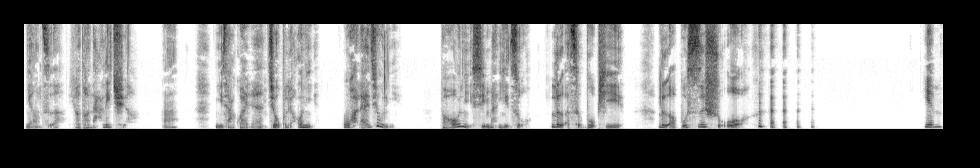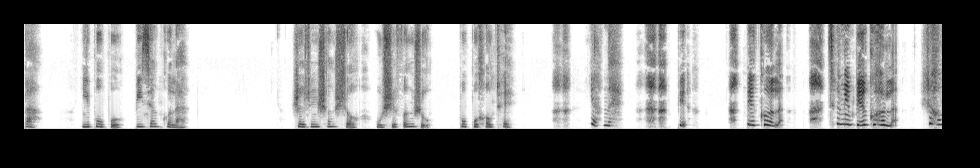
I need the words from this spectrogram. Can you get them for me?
娘子要到哪里去啊？啊，你家官人救不了你，我来救你。保你心满意足，乐此不疲，乐不思蜀。言罢，一步步逼将过来。若真双手捂实丰乳，步步后退。衙内，别别过来，请你别过来，饶了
